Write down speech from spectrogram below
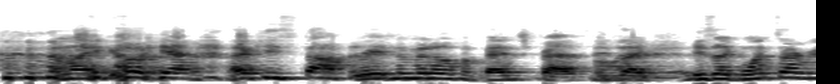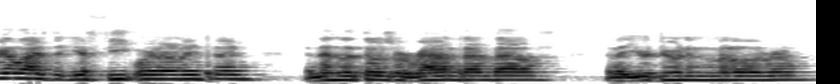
I'm like, oh yeah, like he stopped right in the middle of a bench press. He's oh, Hilarious. like, he's like, once I realized that your feet weren't on anything, and then that those were round dumbbells, and that you were doing it in the middle of the room.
